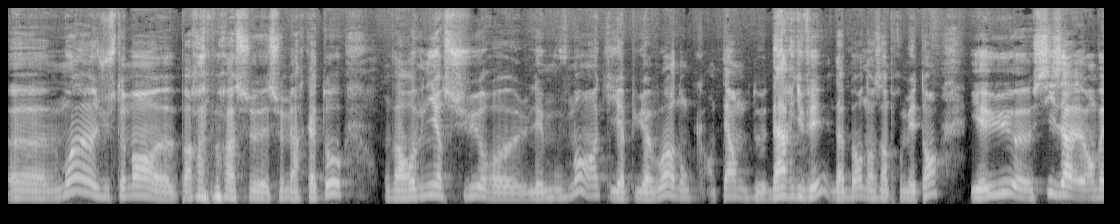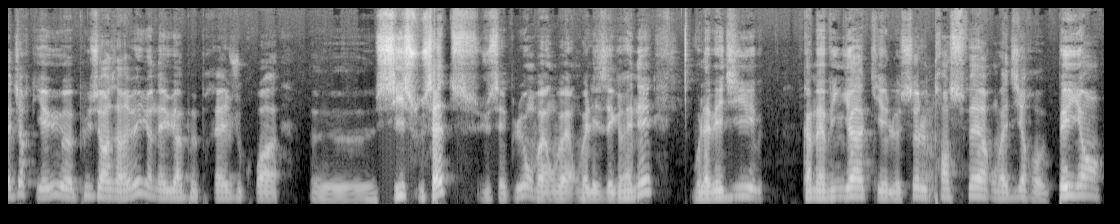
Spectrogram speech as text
Euh, moi, justement, par rapport à ce, ce mercato, on va revenir sur euh, les mouvements hein, qu'il y a pu y avoir. Donc, en termes d'arrivée, d'abord, dans un premier temps, il y a eu euh, six, on va dire qu'il y a eu euh, plusieurs arrivées. Il y en a eu à peu près, je crois, six ou sept, je sais plus. On va, on va, on va les égrener. Vous l'avez dit, Kamavinga, qui est le seul transfert, on va dire, payant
